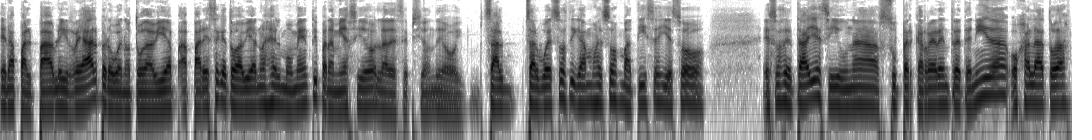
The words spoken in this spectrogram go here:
era palpable y real, pero bueno, todavía parece que todavía no es el momento y para mí ha sido la decepción de hoy. Sal, salvo esos, digamos, esos matices y eso esos detalles y una super carrera entretenida. Ojalá todas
